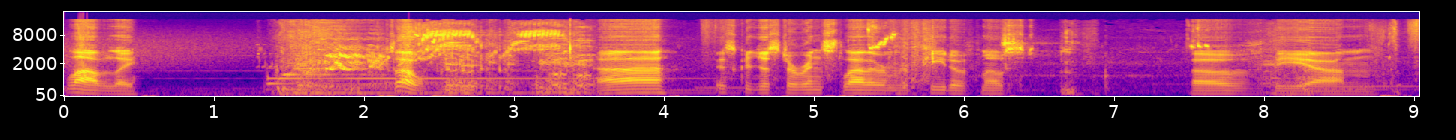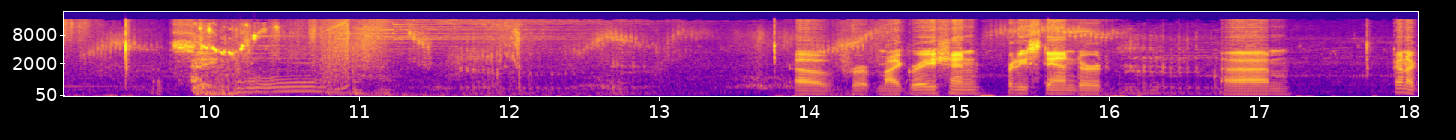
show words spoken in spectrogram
Lovely. So, uh, basically just a rinse, lather, and repeat of most of the, um, let's see, of migration, pretty standard. Um, gonna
